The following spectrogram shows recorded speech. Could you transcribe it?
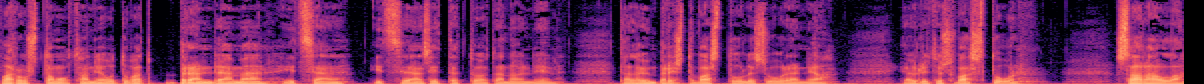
varustamothan joutuvat brändäämään itseään, itseään sitten tuota noin niin, tällä ympäristövastuullisuuden ja, ja yritysvastuun saralla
